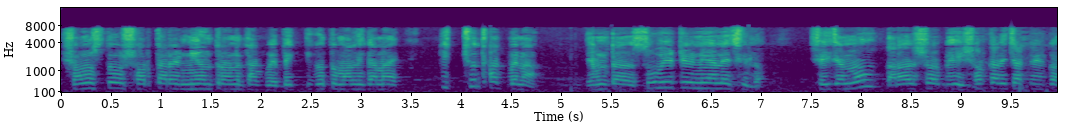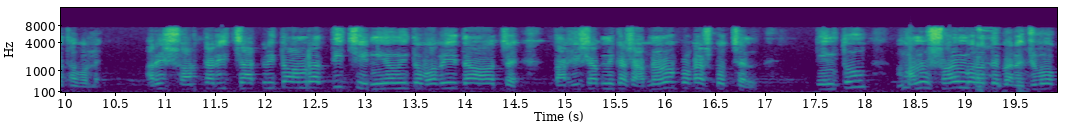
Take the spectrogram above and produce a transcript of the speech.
সমস্ত সরকারের নিয়ন্ত্রণে থাকবে, ব্যক্তিগত মালিকানায় কিচ্ছু থাকবে না। যেমনটা সোভিয়েত ইউনিয়নে ছিল, সেই জন্য তারা সব এই সরকারি চাকরির কথা বলে। আর সরকারি চাকরি তো আমরা দিচ্ছি নিয়মিত ভাবেই দেওয়া হচ্ছে। তার হিসাব নিকাশ আপনারাও প্রকাশ করছেন। কিন্তু মানুষ স্বয়ংবর হতে পারে, যুবক,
